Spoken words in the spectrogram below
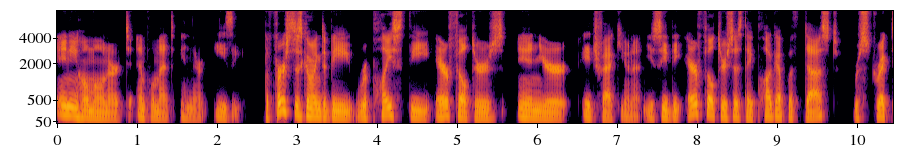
any homeowner to implement in their easy. The first is going to be replace the air filters in your HVAC unit. You see, the air filters, as they plug up with dust, restrict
